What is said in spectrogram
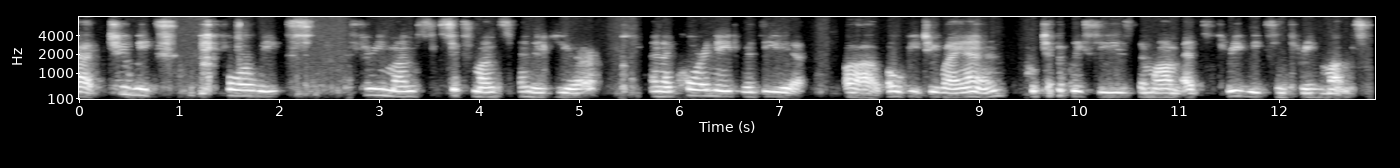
at two weeks, four weeks, three months, six months, and a year. And I coordinate with the uh, OBGYN who typically sees the mom at three weeks and three months,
